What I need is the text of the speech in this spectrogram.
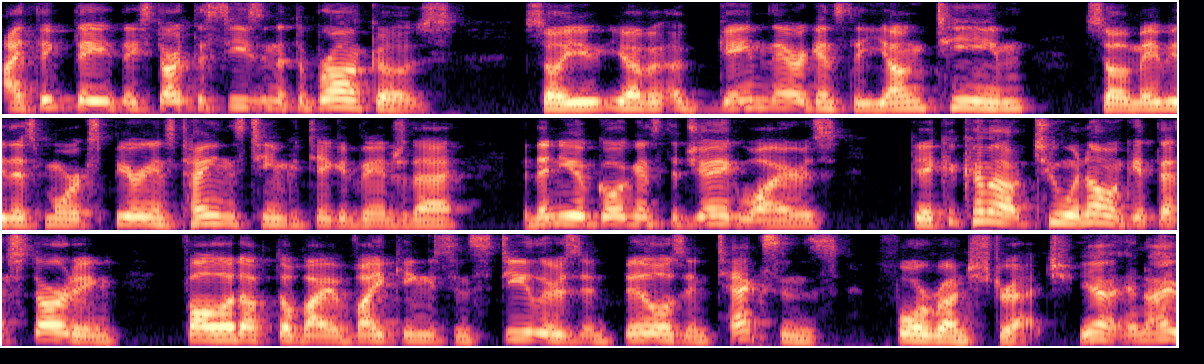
I think they they start the season at the Broncos. So you, you have a, game there against a young team. So maybe this more experienced Titans team could take advantage of that. And then you go against the Jaguars. They could come out 2 0 and get that starting, followed up though by Vikings and Steelers and Bills and Texans four run stretch. Yeah, and I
